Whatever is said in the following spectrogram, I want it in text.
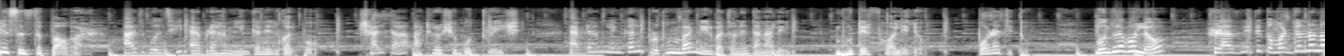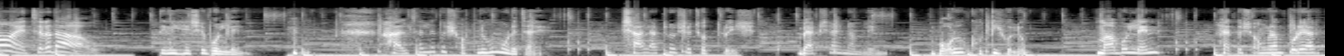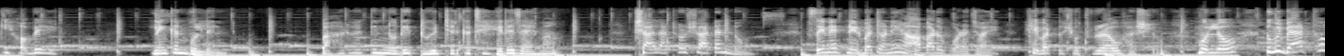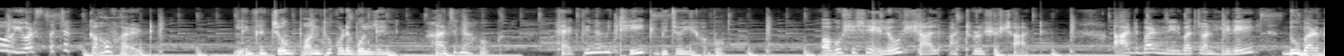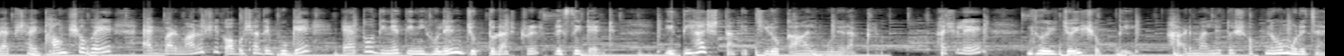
Is the power আজ বলছি Abraham লিঙ্কনের গল্প। সালটা আঠারোশো বত্রিশ। অ্যাব্রাহাম লিঙ্কন প্রথমবার নির্বাচনে দাঁড়ালেন। ভোটের ফল এলো। পরাজিত। বন্ধুরা বলল, রাজনীতি তোমার জন্য নয়, ছেড়ে দাও। তিনি হেসে বললেন হাল ছাড়লে তো স্বপ্নও মরে যায়। সাল আঠারোশো ছত্রিশ। ব্যবসায় নামলেন। বড় ক্ষতি হলো। মা বললেন, এত সংগ্রাম করে আর কি হবে? লিঙ্কন বললেন পাহাড়ও একদিন নদীর ধৈর্যের কাছে হেরে যায়, মা। সাল আঠারোশো আটান্ন, সেনেট নির্বাচনে আবারও পরাজয়। এবার তো শত্রুরাও হাসলো। বলল, তুমি ব্যর্থ you are such a coward Lincoln চোখ বন্ধ করে বললেন, আজ না হোক, একদিন আমি ঠিক বিজয়ী হব। অবশেষে এলো সাল আঠারোশো ষাট। আটবার নির্বাচন হেরে, দুবার ব্যবসায় ধ্বংস হয়ে, একবার মানসিক অবসাদে ভুগে এতদিনে তিনি হলেন যুক্তরাষ্ট্রের প্রেসিডেন্ট। ইতিহাস তাকে চিরকাল মনে রাখল। আসলে ধৈর্যই শক্তি। হার মানলে তো স্বপ্নও মরে যায়।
